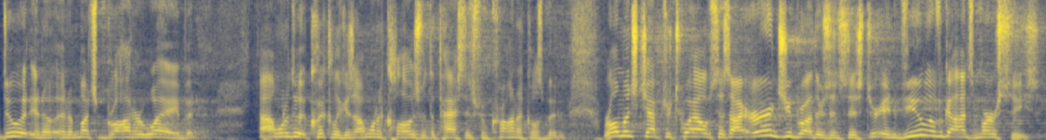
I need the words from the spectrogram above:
do it in a, in a much broader way, but I want to do it quickly because I want to close with the passage from Chronicles. But Romans chapter 12 says, I urge you, brothers and sisters, in view of God's mercies,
